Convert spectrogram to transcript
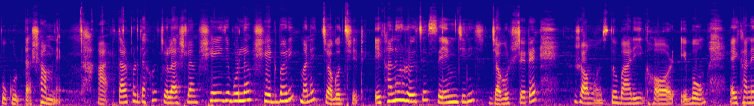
পুকুরটা সামনে। আর তারপর দেখো, চলে আসলাম সেই যে বললাম শেড বাড়ি মানে জগৎ শেঠ। এখানেও রয়েছে সেম জিনিস, জগৎ শেঠের। সমস্ত বাড়ি, ঘর এবং এখানে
